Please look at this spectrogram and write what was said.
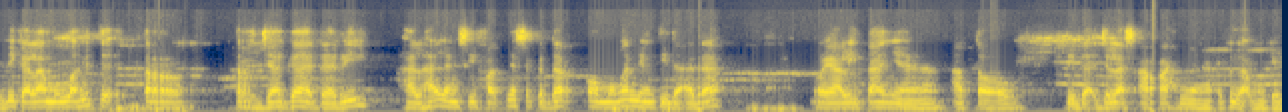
Jadi kalamullah ini ter, terjaga dari hal-hal yang sifatnya sekedar omongan yang tidak ada realitanya atau tidak jelas arahnya itu nggak mungkin.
